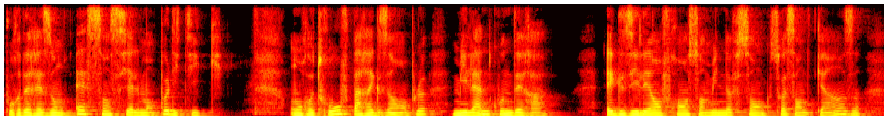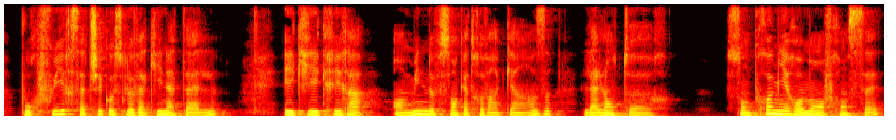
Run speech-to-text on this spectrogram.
pour des raisons essentiellement politiques, on retrouve par exemple Milan Kundera, exilé en France en 1975 pour fuir sa Tchécoslovaquie natale, et qui écrira en 1995 La lenteur, son premier roman en français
